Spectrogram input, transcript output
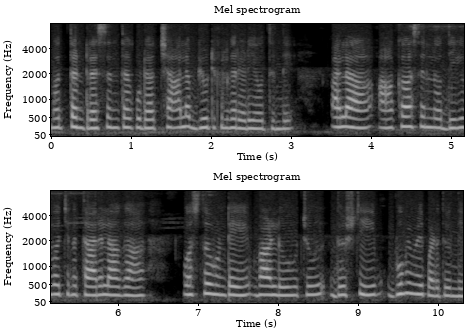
మొత్తం డ్రెస్ అంతా కూడా చాలా బ్యూటిఫుల్గా రెడీ అవుతుంది. అలా ఆకాశంలో దిగి వచ్చిన తారలాగా వస్తూ ఉంటే వాళ్ళు చూ దృష్టి భూమి మీద పడుతుంది.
